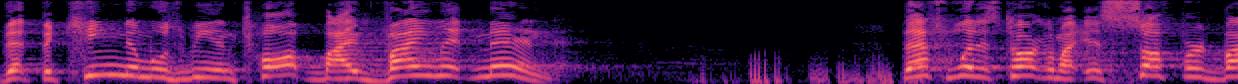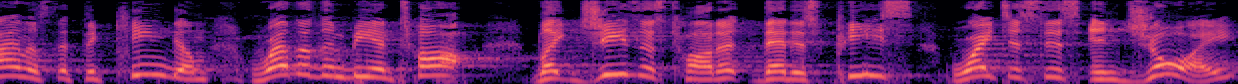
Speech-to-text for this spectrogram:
that the kingdom was being taught by violent men. That's what it's talking about. It suffered violence, that the kingdom, rather than being taught like Jesus taught it, that is peace, righteousness, and joy,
